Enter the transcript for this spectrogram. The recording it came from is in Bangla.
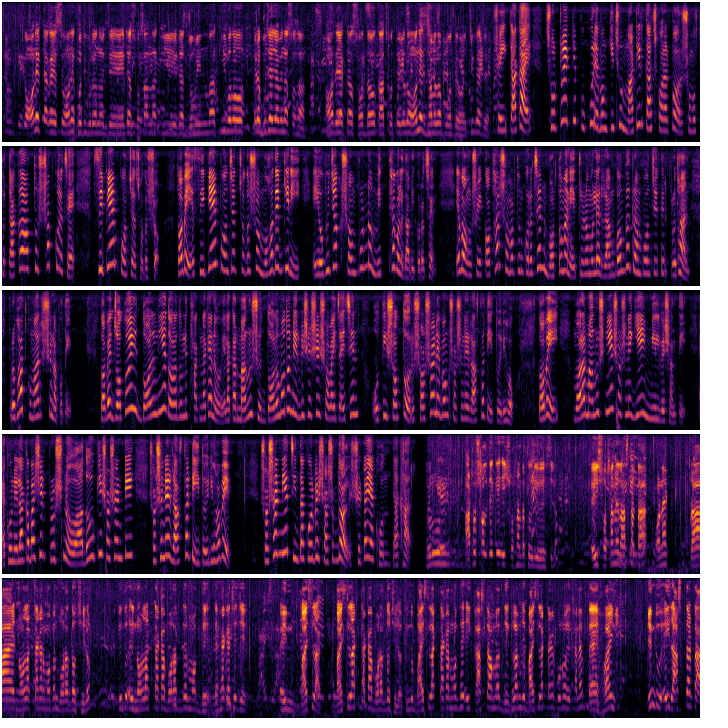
অনেক টাকা এসছে, অনেক ক্ষতিপূরণ হচ্ছে এটা শ্মশান না কি, এটা জমিন বা কি বলো, এটা বোঝা যাবে না শ্মশান। আমাদের একটা শ্রদ্ধাহ কাজ করতে গেলে অনেক ঝামেলা পোহাতে হয়, ঠিক আছে? সেই টাকায় ছোট্ট একটি পুকুর এবং কিছু মাটির কাজ করার পর সমস্ত টাকা আত্মসাৎ করেছে সিপিআইএম পঞ্চায়েত সদস্য। তবে সিপিআইএম পঞ্চায়েত সদস্য মহাদেব গিরি এই অভিযোগ সম্পূর্ণ মিথ্যা বলে দাবি করেছেন এবং সেই কথার সমর্থন করেছেন বর্তমানে তৃণমূলের রামগঙ্গা গ্রাম পঞ্চায়েতের প্রধান প্রভাত কুমার সেনাপতি। তবে যতই দল নিয়ে দলাদলি থাক না কেন, এলাকার মানুষ দলমত নির্বিশেষে সবাই চাইছেন অতি সত্বর শ্মশান এবং শ্মশানের রাস্তাটি তৈরি হোক। তবেই মরা মানুষ নিয়ে শ্মশানে গিয়েই মিলবে শান্তি। এখন এলাকাবাসীর প্রশ্ন, আদৌ কি শ্মশানটি, শ্মশানের রাস্তাটি তৈরি হবে? শ্মশান নিয়ে চিন্তা করবে শাসক দল, সেটাই এখন দেখার। ধরুন, আঠারো সাল থেকে এই শ্মশানটা তৈরি হয়েছিল। এই শ্মশানের রাস্তাটা অনেক প্রায় ন লাখ টাকার মতন বরাদ্দ ছিল। কিন্তু এই ন লাখ টাকা বরাদ্দের মধ্যে দেখা গেছে যে এই বাইশ লাখ বাইশ লাখ টাকা বরাদ্দ ছিল। কিন্তু বাইশ লাখ টাকার মধ্যে এই কাজটা আমরা দেখলাম যে বাইশ লাখ টাকা কোনো এখানে ব্যয় হয়নি। কিন্তু এই রাস্তাটা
